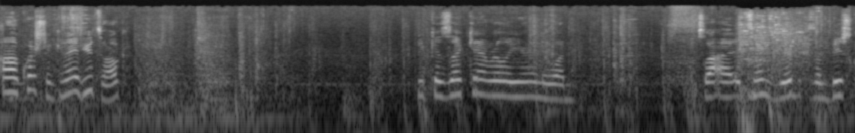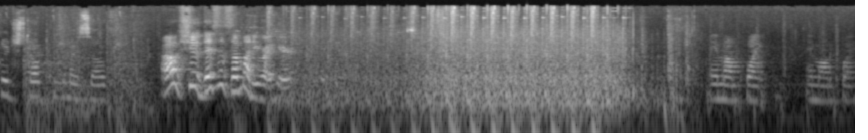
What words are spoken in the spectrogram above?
Uh, question, can I have you talk? Because I can't really hear anyone. So uh, it sounds weird because I'm basically just talking to myself. Oh shoot, this is somebody right here. Aim on point. Aim on point.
